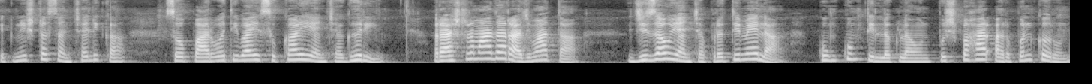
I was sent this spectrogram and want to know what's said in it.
एकनिष्ठ संचालिका सौ पार्वतीबाई सुकाळे यांच्या घरी राष्ट्रमाता राजमाता जिजाऊ यांच्या प्रतिमेला कुंकुम तिलक लावून पुष्पहार अर्पण करून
